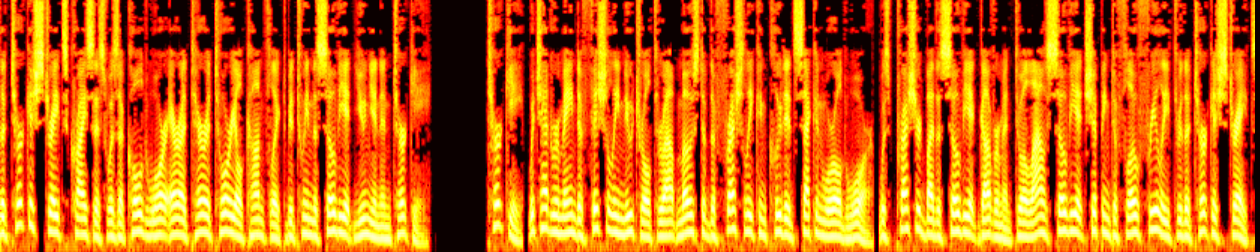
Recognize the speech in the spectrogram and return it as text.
The Turkish Straits crisis was a Cold War-era territorial conflict between the Soviet Union and Turkey. Turkey, which had remained officially neutral throughout most of the freshly concluded Second World War, was pressured by the Soviet government to allow Soviet shipping to flow freely through the Turkish Straits,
